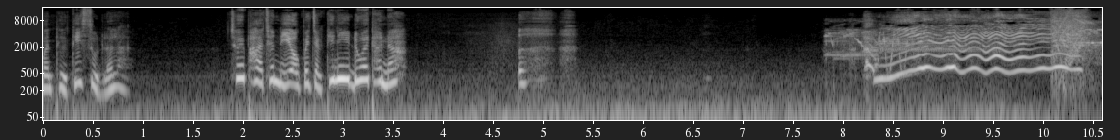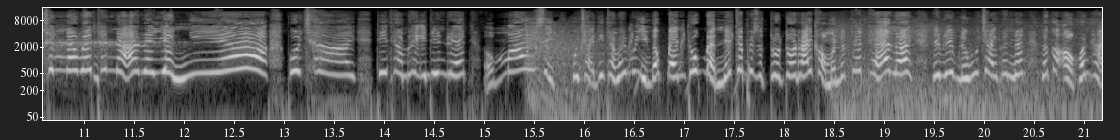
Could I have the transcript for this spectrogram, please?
มันถึงที่สุดแล้วล่ะ ช่วยพาฉันหนีออกไปจากที่นี่ด้วยเถอะนะ ฉันน่าเวทนาอะไรอย่างเงี้ย ผู้ชายที่ทำให้อีดินเรดเออไม่สิ ผู้ชายที่ทำให้ผู้หญิงต้องเป็นทุกข์แบบนี้จะเป็นศัตรูตัวร้ายของมนุษย์แท้ๆเลยรีบๆหรือผู้ชายคนนั้น แล้วก็ออกค้นหา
